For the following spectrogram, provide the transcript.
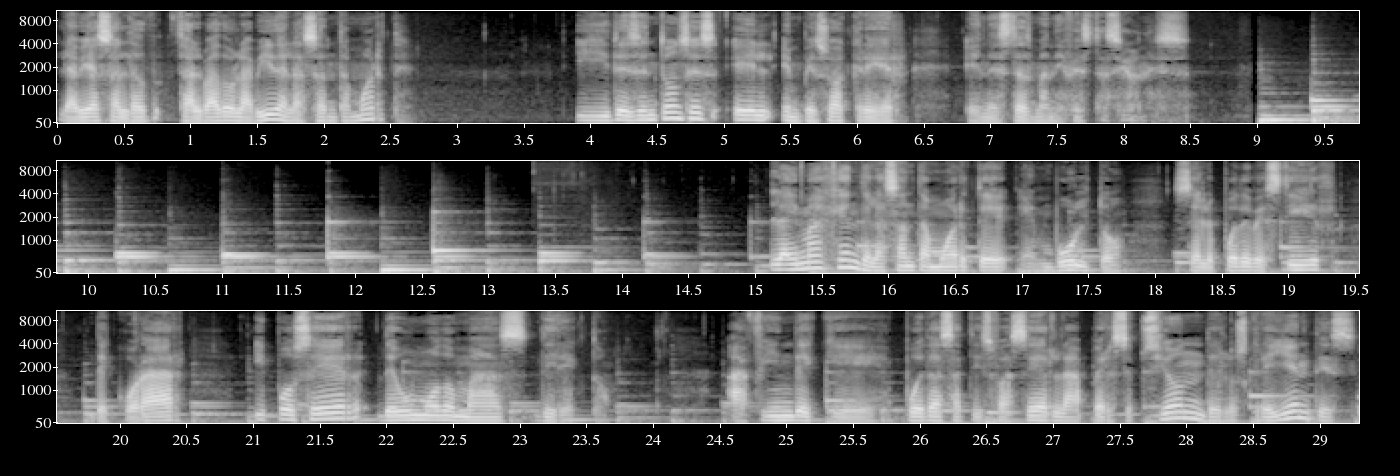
le había salvado la vida a la Santa Muerte. Y desde entonces él empezó a creer en estas manifestaciones. La imagen de la Santa Muerte en bulto se le puede vestir, decorar y poseer de un modo más directo, a fin de que pueda satisfacer la percepción de los creyentes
